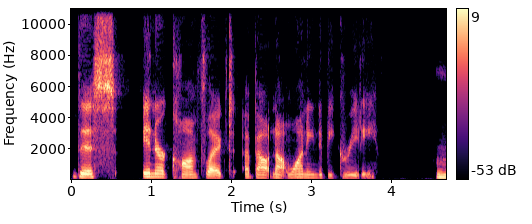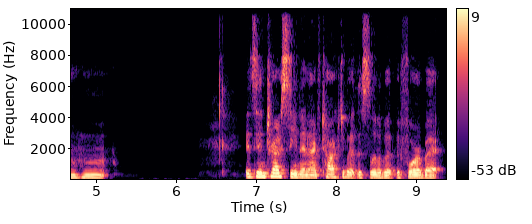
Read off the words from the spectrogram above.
this inner conflict about not wanting to be greedy. Mm-hmm. It's interesting, and I've talked about this a little bit before, but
